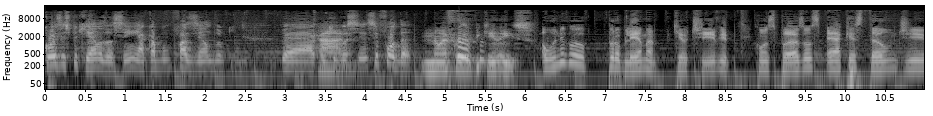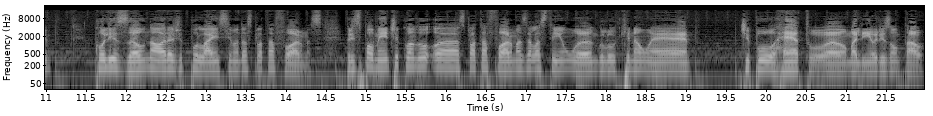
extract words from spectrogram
coisas pequenas assim acabam fazendo é, com Cara. que você se foda. Não é coisa pequena isso. O único problema que eu tive com os puzzles é a questão de colisão na hora de pular em cima das plataformas, principalmente quando as plataformas elas têm um ângulo que não é tipo reto, é uma linha horizontal.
